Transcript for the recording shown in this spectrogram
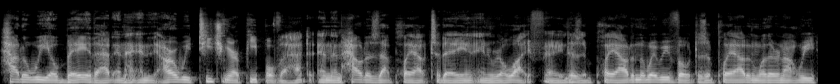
how do we obey that? And, and are we teaching our people that? And then how does that play out today in, in real life? I mean, does it play out in the way we vote? Does it play out in whether or not we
